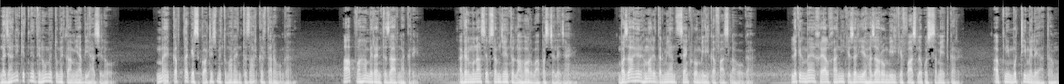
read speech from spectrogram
نہ جانے کتنے دنوں میں تمہیں کامیابی حاصل ہو۔ میں کب تک اس کاٹیج میں تمہارا انتظار کرتا رہوں گا۔ آپ وہاں میرا انتظار نہ کریں۔ اگر مناسب سمجھیں تو لاہور واپس چلے جائیں۔ بظاہر ہمارے درمیان سینکڑوں میل کا فاصلہ ہوگا، لیکن میں خیال خانی کے ذریعے ہزاروں میل کے فاصلوں کو سمیٹ کر اپنی مٹھی میں لے آتا ہوں۔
